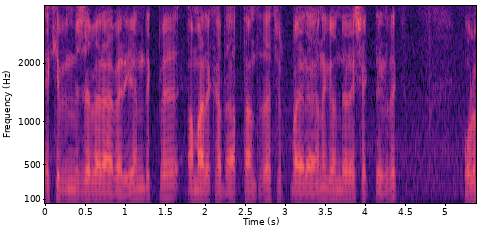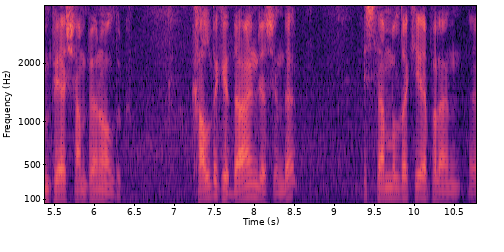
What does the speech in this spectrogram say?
ekibimizle beraber yendik ve Amerika'da Atlanta'da Türk bayrağını göndere çektirdik. Olimpiyat şampiyonu olduk. Kaldı ki daha öncesinde İstanbul'daki yapılan e,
